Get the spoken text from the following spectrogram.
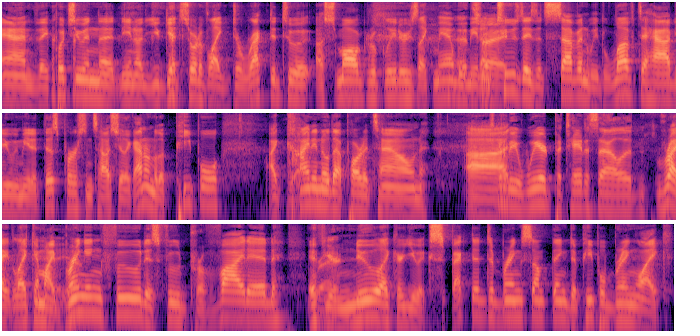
and they put you in the, you know, you get sort of like directed to a, a small group leader who's like, man, we That's meet on. Tuesdays at seven. We'd love to have you. We meet at this person's house. You're like, I don't know the people. I kind of know that part of town. Uh, it's gonna be a weird potato salad. Right. Like, am I bringing food? Is food provided? If you're new, like, are you expected to bring something? Do people bring like,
